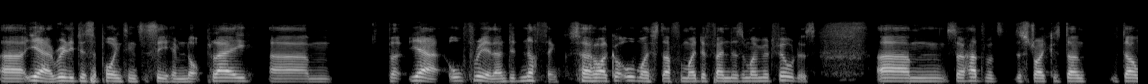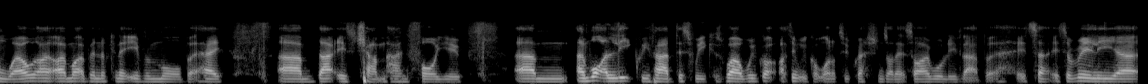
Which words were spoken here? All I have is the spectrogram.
uh, yeah, really disappointing to see him not play. Um, but yeah, all three of them did nothing. So I got all my stuff from my defenders and my midfielders. Um, so had the strikers done done well, I, I, might have been looking at even more. But hey, um, that is Champman for you. Um, and what a leak we've had this week as well. We've got, I think we've got one or two questions on it, so I will leave that. But it's a, it's a really, uh,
